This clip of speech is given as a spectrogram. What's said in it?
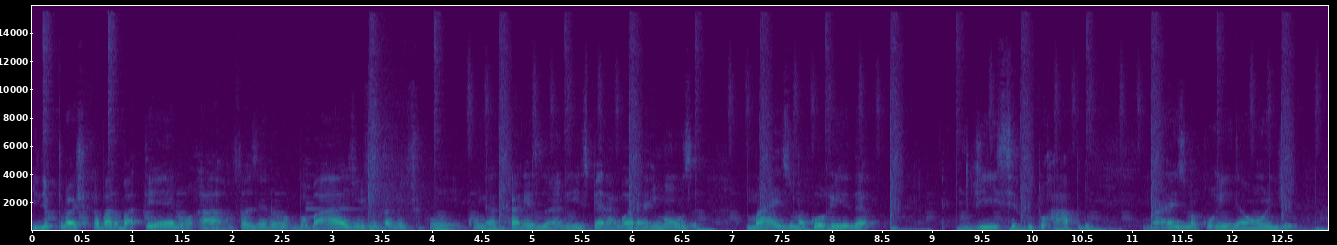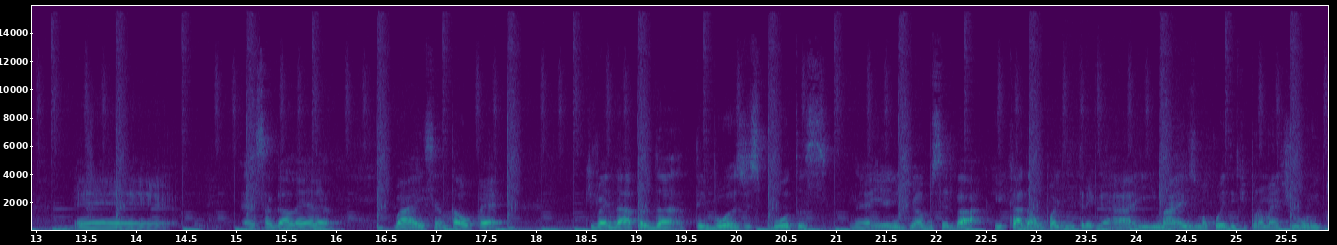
e do Prost acabaram batendo, o Rafa fazendo bobagem juntamente com, com o Neto Carezani e esperar agora em Monza. Mais uma corrida de circuito rápido, mais uma corrida onde é, essa galera vai sentar o pé, que vai dar para ter boas disputas, né? E a gente vai observar que cada um pode entregar e mais uma coisa que promete muito.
